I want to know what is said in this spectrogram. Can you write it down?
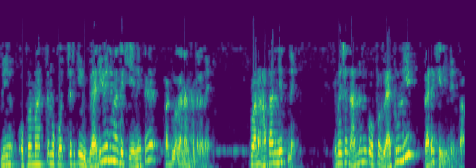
මේ උපමට්ටම කොච්චරකින් වැඩි වෙනවද කියන එක පඩුව ගණන් හදලා නැහැ. වඩ හදන්නෙත් නැහැ. එමේෂ දන්න මේක උප වැටුනේ වැඩ කිරීමෙන් බව.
